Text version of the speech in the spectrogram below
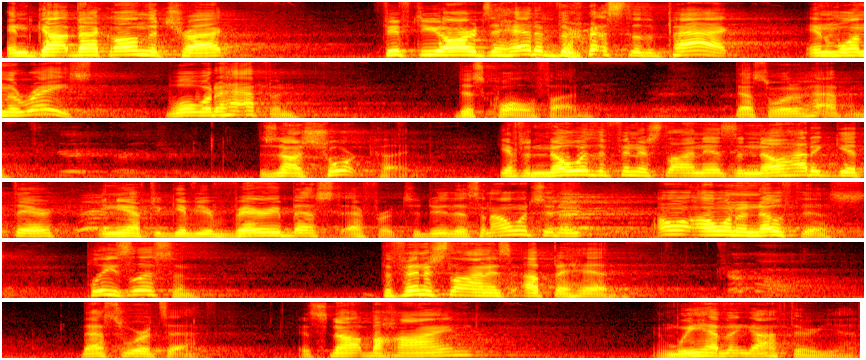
and got back on the track 50 yards ahead of the rest of the pack and won the race? What would have happened? Disqualified. That's what would have happened. There's not a shortcut. You have to know where the finish line is and know how to get there, and you have to give your very best effort to do this. And I want you to, I I want to note this. Please listen. The finish line is up ahead. Come on. That's where it's at. It's not behind, and we haven't got there yet.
